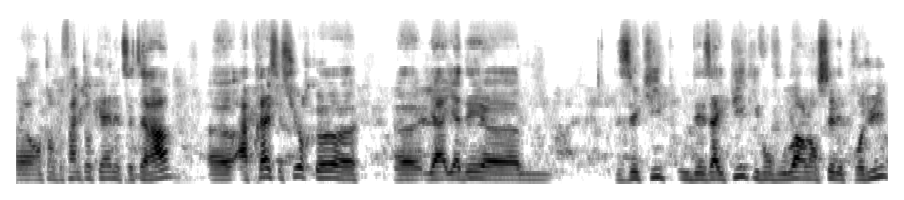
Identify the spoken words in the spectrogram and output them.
euh, en tant que fan token, etc. après, c'est sûr que il euh, y, a, des, euh, des, équipes ou des IP qui vont vouloir lancer des produits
